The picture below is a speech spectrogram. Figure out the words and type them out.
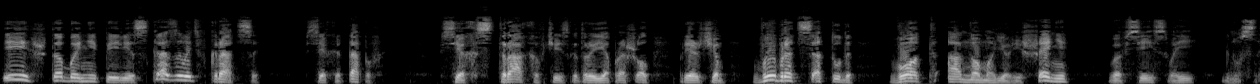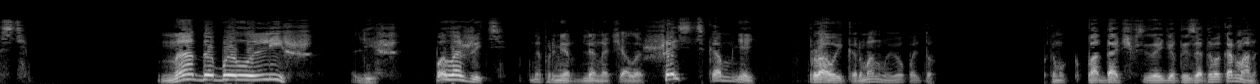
И, чтобы не пересказывать вкратце всех этапов, всех страхов, через которые я прошел, прежде чем выбраться оттуда, вот оно мое решение во всей своей гнусности. Надо было лишь, лишь положить, например, для начала шесть камней в правый карман моего пальто потому как подача всегда идет из этого кармана.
